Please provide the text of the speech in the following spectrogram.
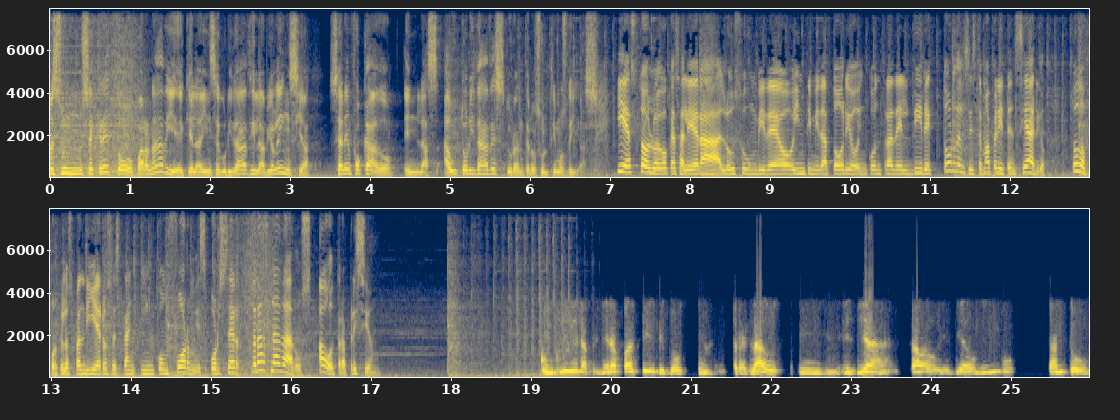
es un secreto para nadie que la inseguridad y la violencia se han enfocado en las autoridades durante los últimos días. Y esto luego que saliera a luz un video intimidatorio en contra del director del sistema penitenciario. Todo porque los pandilleros están inconformes por ser trasladados a otra prisión. Concluye la primera fase de los eh, traslados eh, el día sábado y el día domingo tanto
